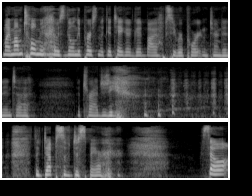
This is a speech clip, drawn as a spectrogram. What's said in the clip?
My mom told me I was the only person that could take a good biopsy report and turn it into a tragedy. the depths of despair. So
